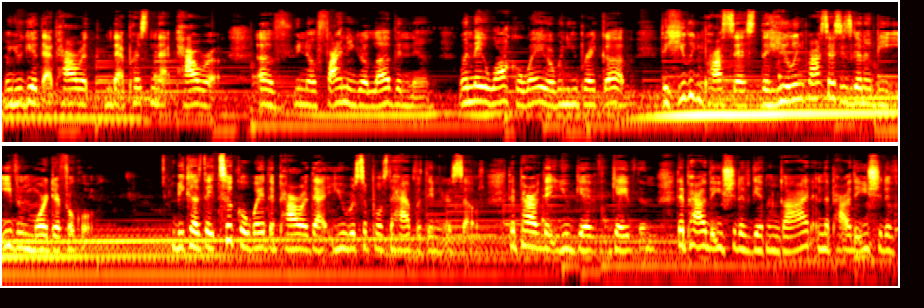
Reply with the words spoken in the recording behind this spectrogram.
when you give that power that person that power of, you know, finding your love in them, when they walk away or when you break up, the healing process, the healing process is gonna be even more difficult because they took away the power that you were supposed to have within yourself the power that you give gave them the power that you should have given god and the power that you should have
